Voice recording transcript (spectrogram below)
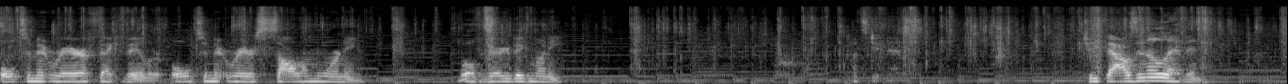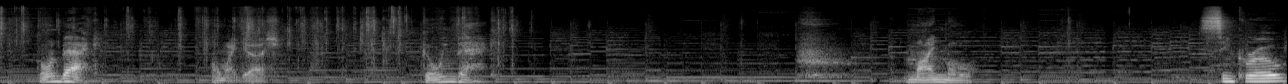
Ultimate Rare Effect Veiler. Ultimate Rare Solemn Warning. Both very big money. 2011. Going back. Oh my gosh. Going back. Mind Mole. Synchro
